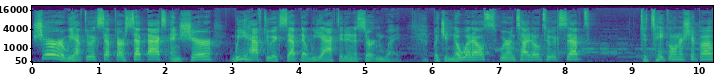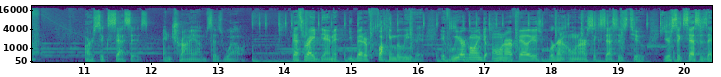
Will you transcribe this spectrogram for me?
Sure, we have to accept our setbacks. And sure, we have to accept that we acted in a certain way. But you know what else we're entitled to accept? To take ownership of? Our successes and triumphs as well. That's right, damn it. You better fucking believe it. If we are going to own our failures, we're going to own our successes too. Your success is a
